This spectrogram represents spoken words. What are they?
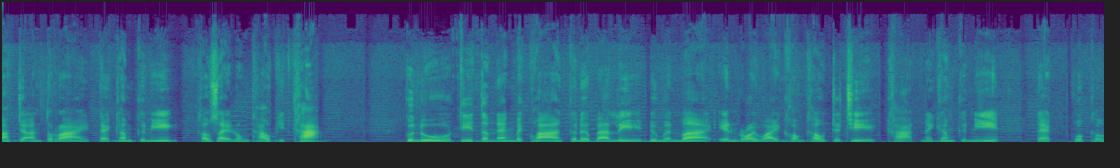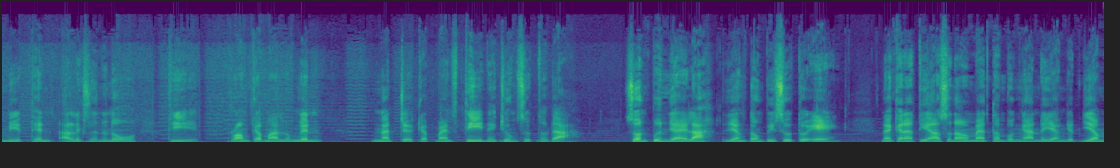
มักจะอันตราย แต่ค่ำคืนนี้เขาใส่รองเท้าผิดข้าง คุณดูที่ตำแหน่งแบ็คขวาคอนเนอร์แบลลี่ดูเหมือนว่าเอ็นร้อยไหวของเขาจะฉีกขาดในค่ำคืนนี้ แต่พวกเขามีเทนต์อเล็กซานโนที่พร้อมกลับมาลงเล่น นัดเจอกับแมนซิตี้ในช่วงสุดสัปดาห์ส่วนปืนใหญ่ล่ะ ยังต้องพิสูจน์ตัวเอง ในขณะที่อาร์เซนอลแม้ทำผลงานได้อย่างยอดเยี่ยม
